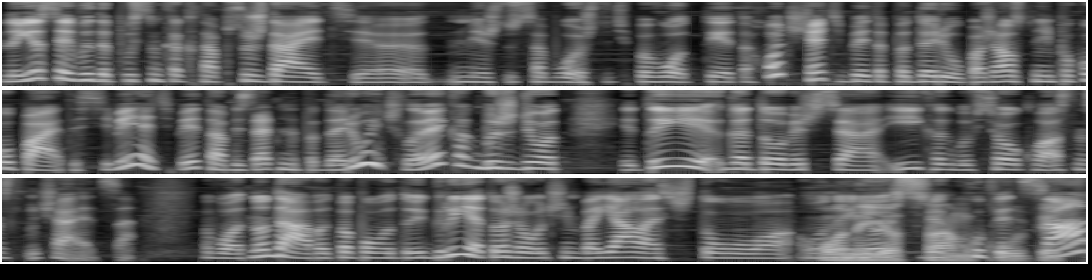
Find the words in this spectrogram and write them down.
Но если вы, допустим, как-то обсуждаете э, между собой, что типа вот ты это хочешь, я тебе это подарю, пожалуйста, не покупай это себе, я тебе это обязательно подарю, и человек как бы ждет, и ты готовишься, и как бы все классно случается. Вот, ну да, вот по поводу игры я тоже очень боялась, что он, Он ее ее сам купит, купит, сам,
